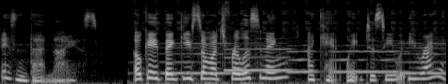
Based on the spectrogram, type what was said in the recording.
isn't that nice? Okay, thank you so much for listening. I can't wait to see what you write.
